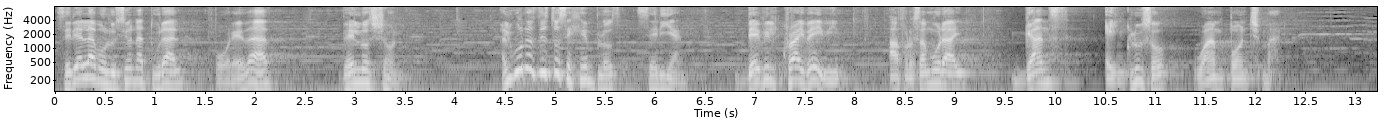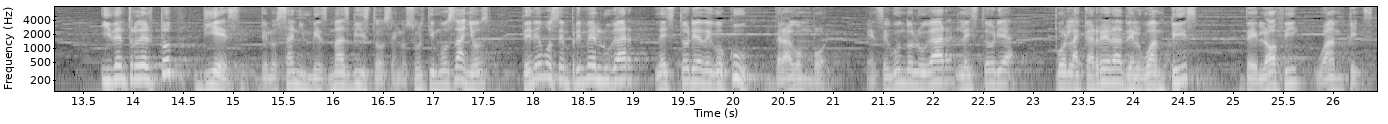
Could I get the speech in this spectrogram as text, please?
Sería la evolución natural, por edad, de los shonen. Algunos de estos ejemplos serían Devil Cry Baby, Afro Samurai, Guns e incluso One Punch Man. Y dentro del top 10 de los animes más vistos en los últimos años, tenemos en primer lugar la historia de Goku, Dragon Ball. En segundo lugar, la historia por la carrera del One Piece, de Luffy, One Piece.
